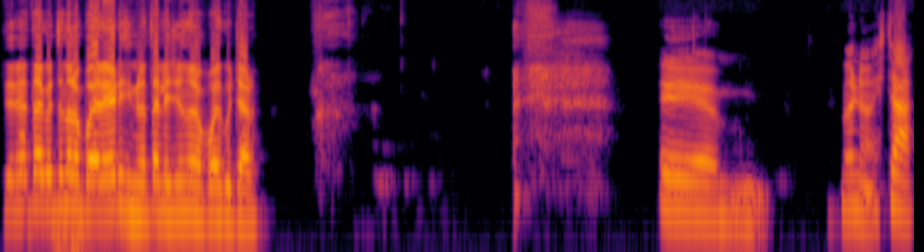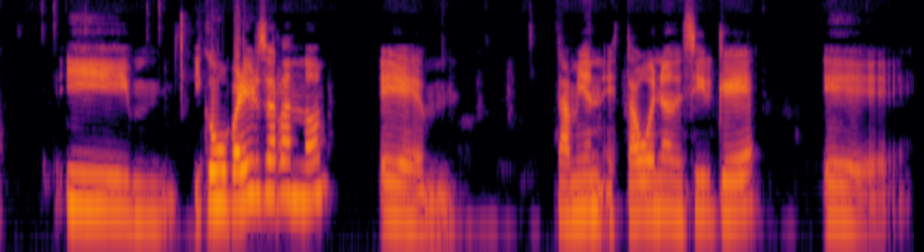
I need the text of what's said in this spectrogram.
Si no está escuchando lo puede leer y si no está leyendo lo puede escuchar. Eh, bueno, está. Y, y como para ir cerrando, eh, también está bueno decir que eh,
